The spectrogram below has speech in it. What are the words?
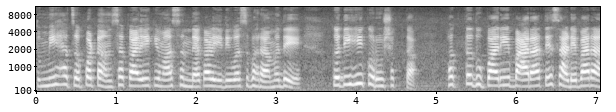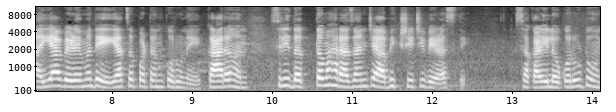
तुम्ही ह्याचं पठण सकाळी किंवा संध्याकाळी दिवसभरामध्ये कधीही करू शकता. फक्त दुपारी बारा ते साडेबारा या वेळेमध्ये याचं पठण करू नये कारण श्री दत्त महाराजांच्या भिक्षेची वेळ असते. सकाळी लवकर उठून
